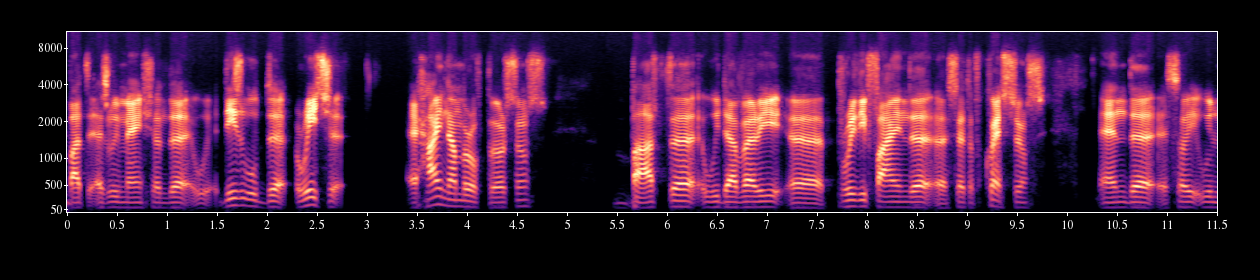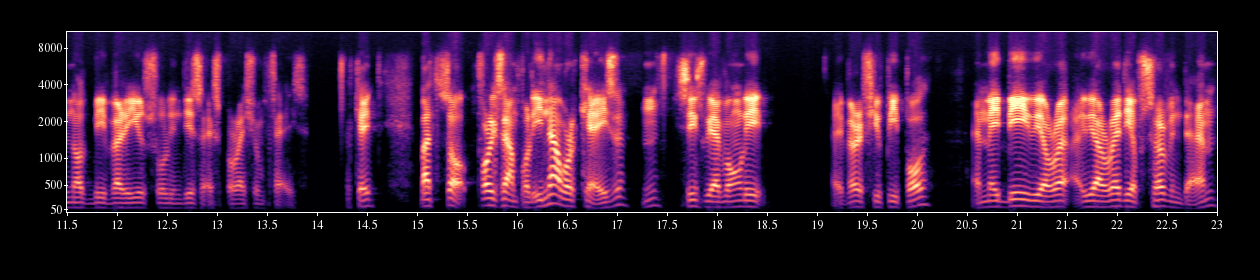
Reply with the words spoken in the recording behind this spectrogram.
but as we mentioned, this would reach a high number of persons but uh, with a very uh, predefined uh, set of questions and so it will not be very useful in this exploration phase okay? But so for example in our case hmm, since we have only a very few people and maybe we are we are already observing them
